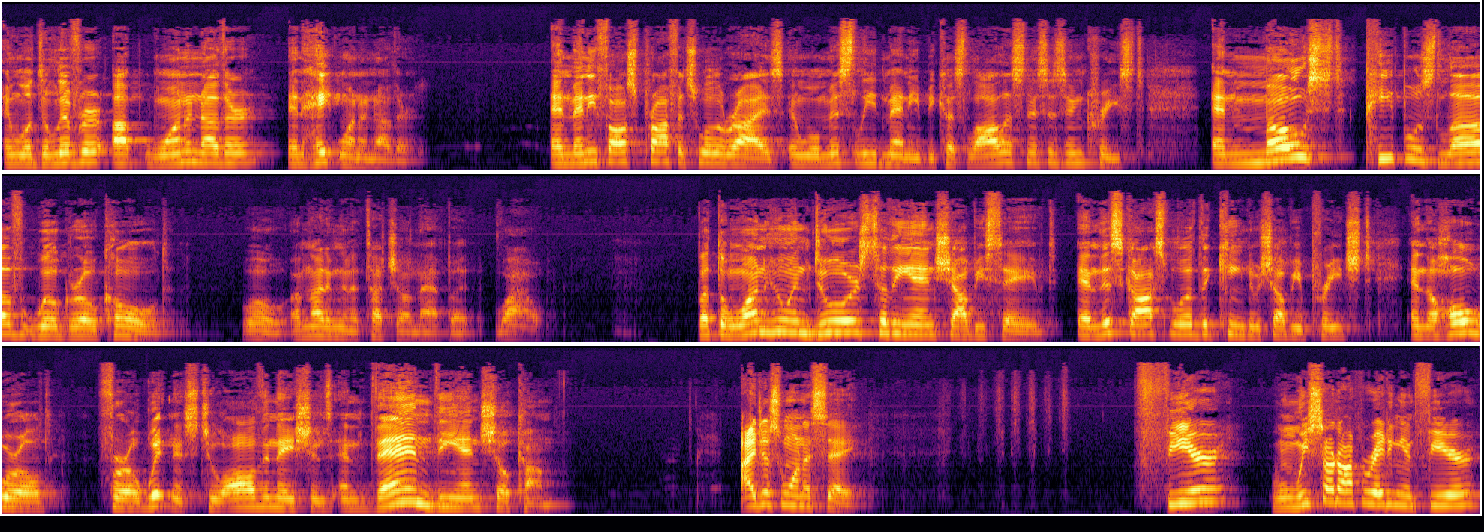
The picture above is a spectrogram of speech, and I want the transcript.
and will deliver up one another and hate one another. And many false prophets will arise and will mislead many because lawlessness is increased. And most people's love will grow cold. Whoa, I'm not even going to touch on that, but wow. But the one who endures to the end shall be saved. And this gospel of the kingdom shall be preached in the whole world for a witness to all the nations. And then the end shall come. I just want to say fear, when we start operating in fear,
